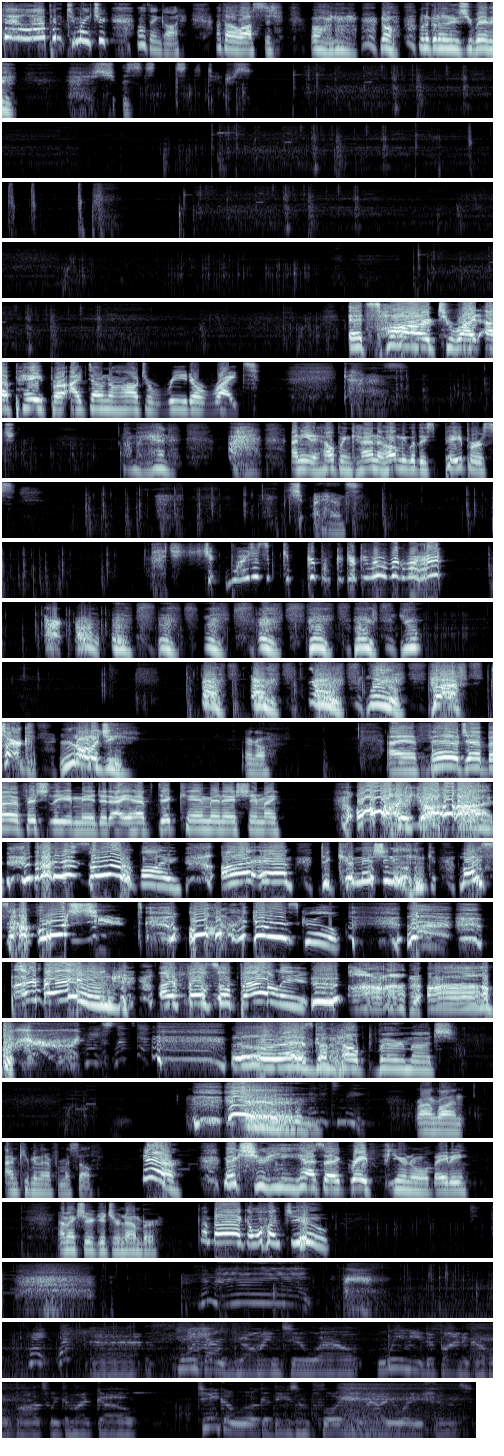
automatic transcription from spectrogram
the hell happened to my tree? Oh, thank God! I thought I lost it. Oh no, no, no! I'm gonna lose you, baby. Shit, this It's hard to write a paper. I don't know how to read or write. Oh my hand. Ah, I need a helping hand to help me with these papers. Shit, my hands. Shit, why does it keep my head? You we have technology. There we go. I have failed but officially admitted I have discrimination my Oh my god! That is horrifying! I am decommissioning myself! Oh shit! Oh my god, goodness, girl! Bang bang! I felt so badly! Ah, ah. Hey, what's the? Oh, that is gonna help very much. Hand it to me. Wrong one. I'm keeping that for myself. Here! Make sure he has a great funeral, baby. I'll make sure you get your number. Come back, I want you! Come on. Hey, what? Uh, things aren't going too well. We need to find a couple bots we can let go. Take a look at these employee evaluations.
